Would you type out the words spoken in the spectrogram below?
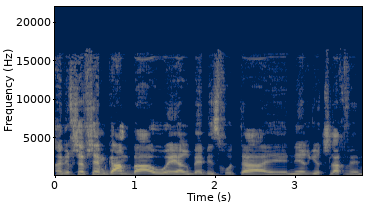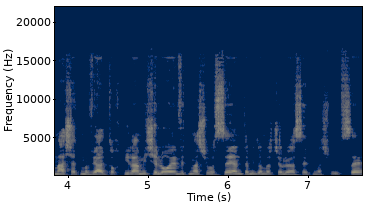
אני חושב שהם גם באו אה, הרבה בזכות האנרגיות שלך ומה שאת מביאה לתוך קהילה. מי שלא אוהב את מה שהוא עושה, אני תמיד אומר שלא יעשה את מה שהוא עושה,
